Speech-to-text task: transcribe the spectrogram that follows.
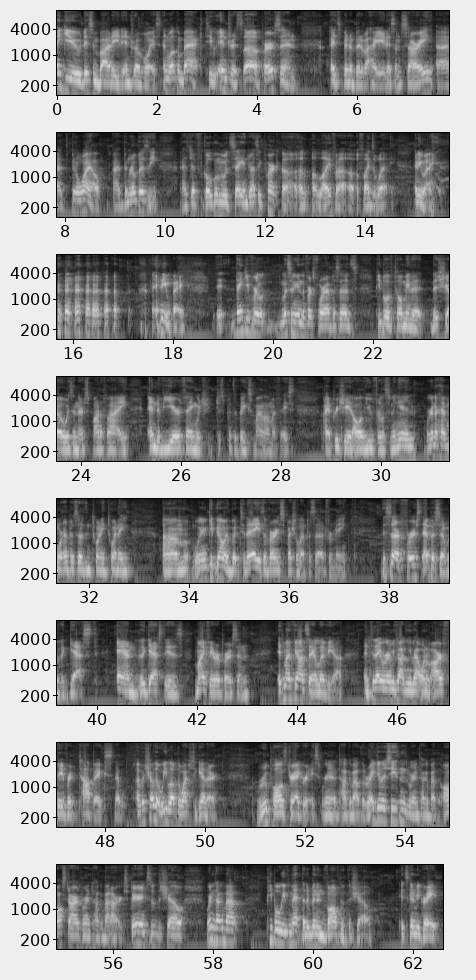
Thank you, disembodied intro voice, and welcome back to Interests of Person. It's been a bit of a hiatus, I'm sorry. Uh, it's been a while. I've been real busy. As Jeff Goldblum would say in Jurassic Park, uh, a, life uh, uh, finds a way. Anyway. anyway, eh, thank you for listening in the first four episodes. People have told me that this show is in their Spotify end of year thing, which just puts a big smile on my face. I appreciate all of you for listening in. We're going to have more episodes in 2020. Um, we're going to keep going, but today is a very special episode for me. This is our first episode with a guest, and the guest is my favorite person. It's my fiance Olivia, and today we're going to be talking about one of our favorite topics that of a show that we love to watch together. RuPaul's Drag Race. We're going to talk about the regular seasons, we're going to talk about the All Stars, we're going to talk about our experiences with the show. We're going to talk about people we've met that have been involved with the show. It's going to be great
